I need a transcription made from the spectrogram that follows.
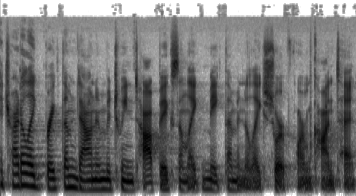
I try to like break them down in between topics and like make them into like short form content.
